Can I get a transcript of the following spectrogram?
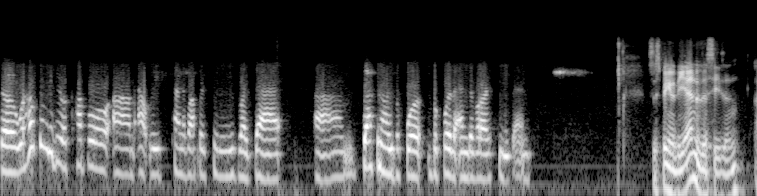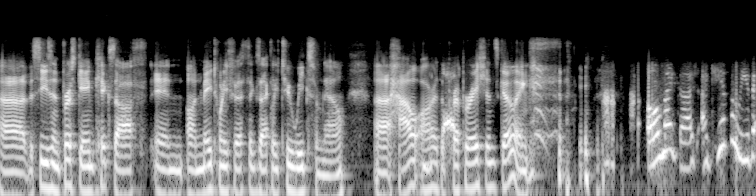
So we're hoping to do a couple um, outreach kind of opportunities like that, um, definitely before before the end of our season. So speaking of the end of the season, uh, the season first game kicks off in on May 25th, exactly two weeks from now. Uh, how are the preparations going? oh my gosh, I can't believe it.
